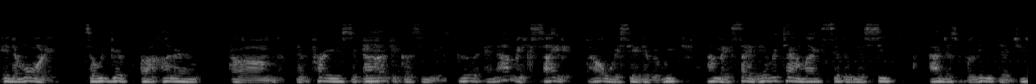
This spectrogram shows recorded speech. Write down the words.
in the morning. So we give uh, honor and, um, and praise to God because He is good, and I'm excited. I always say it every week. I'm excited every time I sit in this seat. I just believe that you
